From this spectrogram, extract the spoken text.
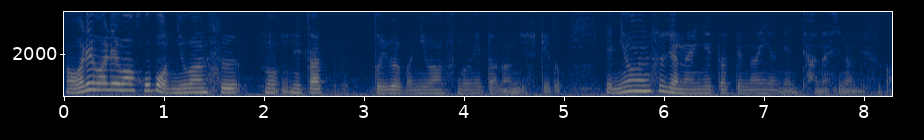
まあ、我々はほぼニュアンスのネタといえばニュアンスのネタなんですけどでニュアンスじゃないネタってなんやねんって話なんですが。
